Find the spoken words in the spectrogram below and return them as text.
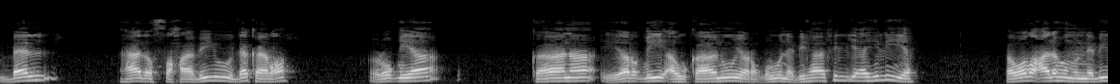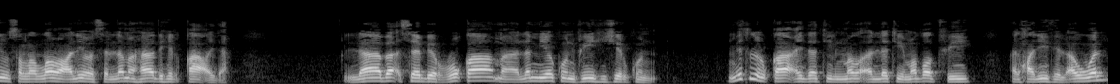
بل هذا الصحابي ذكر رقية كان يرقي أو كانوا يرقون بها في الجاهلية فوضع لهم النبي صلى الله عليه وسلم هذه القاعدة لا بأس بالرقى ما لم يكن فيه شرك. مثل القاعدة التي مضت في الحديث الأول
